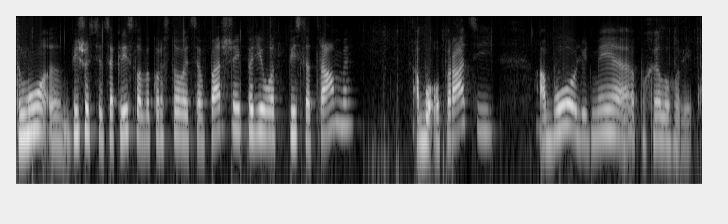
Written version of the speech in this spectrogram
Тому в більшості це крісло використовується в перший період після травми або операцій, або людьми е, похилого віку.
